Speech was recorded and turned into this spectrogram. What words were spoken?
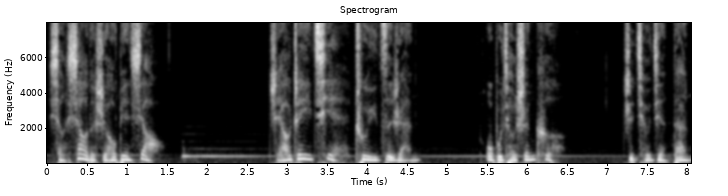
想笑的时候便笑。只要这一切出于自然，我不求深刻，只求简单。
